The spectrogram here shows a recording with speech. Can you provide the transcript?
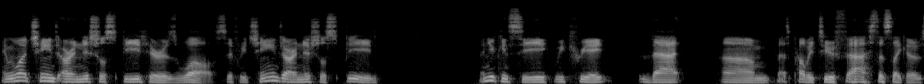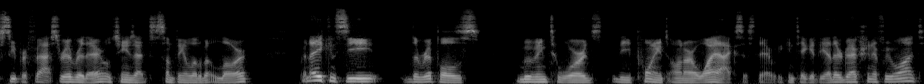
And we want to change our initial speed here as well. So if we change our initial speed, then you can see we create that. Um, that's probably too fast. That's like a super fast river there. We'll change that to something a little bit lower. But now you can see the ripples moving towards the point on our y-axis there. We can take it the other direction if we want.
